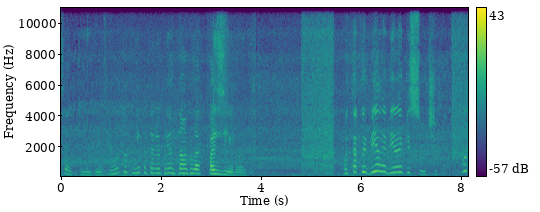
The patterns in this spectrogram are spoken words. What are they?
Всякие есть. Ну вот тут некоторые прям нагло позируют. Вот такой белый-белый песочек. Вот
